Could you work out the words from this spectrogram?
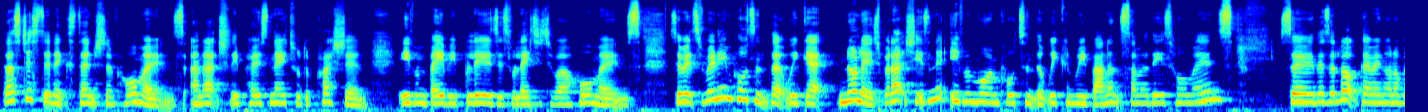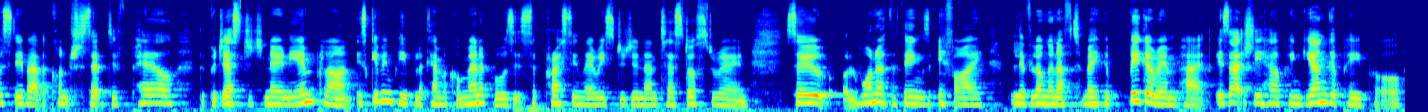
That's just an extension of hormones and actually postnatal depression. Even baby blues is related to our hormones. So it's really important that we get knowledge, but actually, isn't it even more important that we can rebalance some of these hormones? So there's a lot going on, obviously, about the contraceptive pill. The progesterone only implant is giving people a chemical menopause. It's suppressing their estrogen and testosterone. So one of the things, if I live long enough to make a bigger impact, is actually helping younger people.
